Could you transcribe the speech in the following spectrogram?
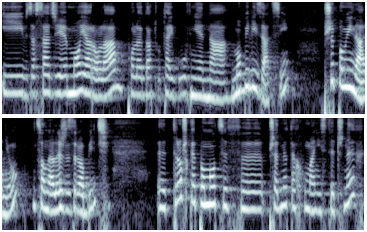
i w zasadzie moja rola polega tutaj głównie na mobilizacji, przypominaniu, co należy zrobić, y, troszkę pomocy w przedmiotach humanistycznych,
